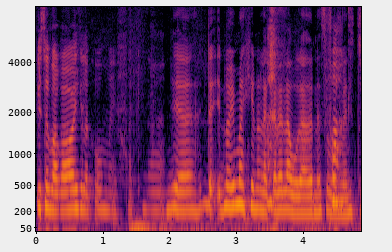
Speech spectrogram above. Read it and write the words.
Y se abogado y le oh my fucking God. De- no imagino la cara del abogado en ese momento.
